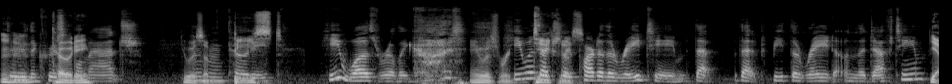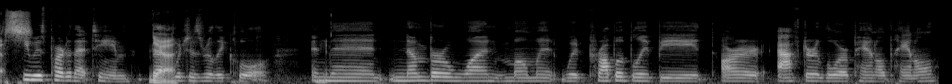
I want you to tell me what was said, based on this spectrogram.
through Mhm. the Crucible Cody. match. He was Mhm, a Cody. He was really good. He was He was actually part of the raid team that that beat the raid on the deaf team. Yes. he was part of that team. That, Yeah. which is really cool. And then number one moment would probably be our after lore panel panel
